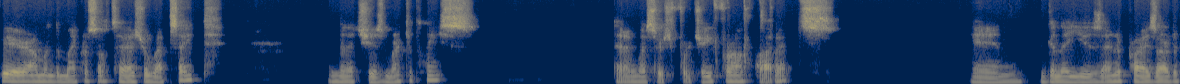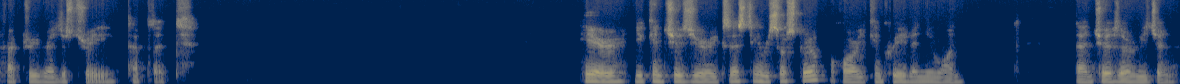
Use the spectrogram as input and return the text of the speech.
Here, I'm on the Microsoft Azure website. I'm going to choose Marketplace. Then I'm going to search for JFrog products. And I'm going to use Enterprise Artifactory Registry template. Here, you can choose your existing resource group or you can create a new one. Then choose a region.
